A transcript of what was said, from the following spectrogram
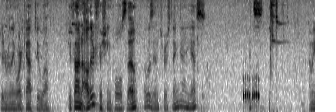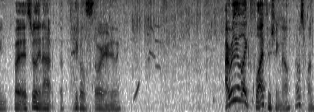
didn't really work out too well. We found other fishing poles though. That was interesting, I guess. It's, I mean, but it's really not a big old story or anything. I really like fly fishing though. That was fun.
